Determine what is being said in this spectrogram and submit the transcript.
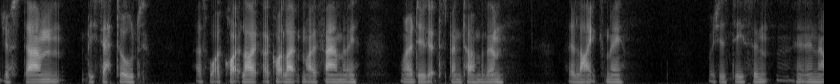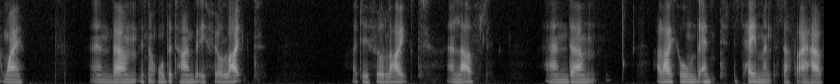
just um, be settled. That's what I quite like. I quite like my family when I do get to spend time with them. They like me, which is decent in, in that way. And um, it's not all the time that you feel liked. I do feel liked and loved, and um, I like all the entertainment stuff that I have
